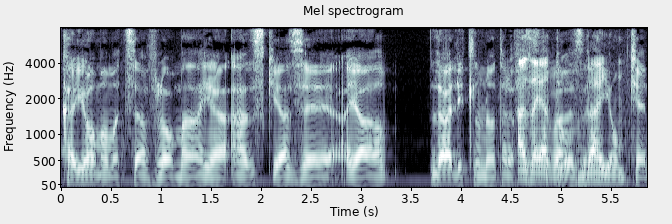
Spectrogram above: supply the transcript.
כיום המצב, לא מה היה אז, כי אז אה, היה, לא היה לי תלונות על אז הפסטיבל היה טוב, הזה. והיום? כן.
